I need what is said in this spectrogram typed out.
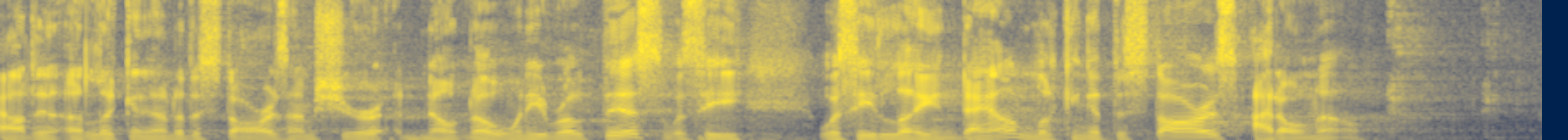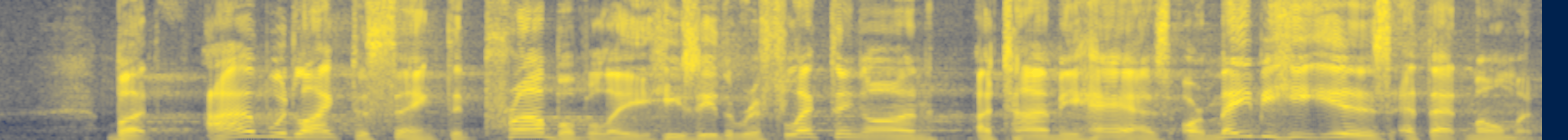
out in, uh, looking under the stars. I'm sure. I don't know when he wrote this. Was he was he laying down looking at the stars? I don't know. But I would like to think that probably he's either reflecting on a time he has, or maybe he is at that moment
